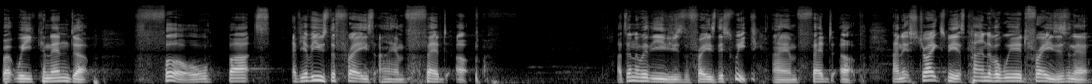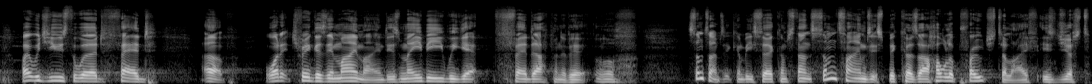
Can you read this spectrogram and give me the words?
But we can end up full. But have you ever used the phrase, I am fed up? I don't know whether you've used the phrase this week, I am fed up. And it strikes me, it's kind of a weird phrase, isn't it? Why would you use the word fed up? What it triggers in my mind is maybe we get fed up and a bit, oh. Sometimes it can be circumstance. Sometimes it's because our whole approach to life is just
